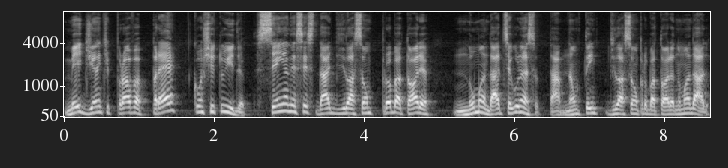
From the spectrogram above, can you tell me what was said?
mediante prova pré-constituída, sem a necessidade de dilação probatória no mandado de segurança, tá? Não tem dilação probatória no mandado.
